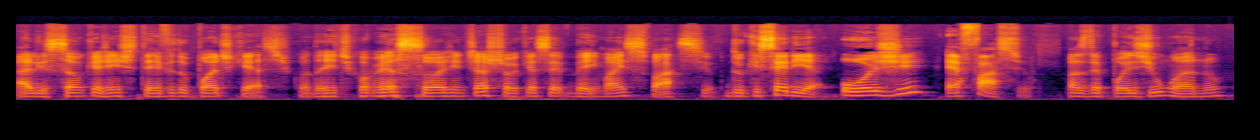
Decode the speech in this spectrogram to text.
a lição que a gente teve do podcast. Quando a gente começou, a gente achou que ia ser bem mais fácil do que seria. Hoje é fácil, mas depois de um ano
